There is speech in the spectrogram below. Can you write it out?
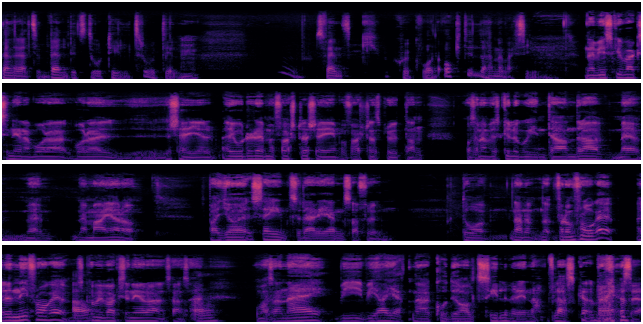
generellt sett väldigt stor tilltro till Mm. svensk sjukvård och till det här med vaccin. När vi skulle vaccinera våra, våra eh, tjejer, jag gjorde det med första tjejen på första sprutan. Och sen när vi skulle gå in till andra med, med, med Maja då. Så bara, jag, säg inte sådär igen, sa frun. Då, när de, för de frågar ju, eller ni frågar ju, ska vi vaccinera? Så här, så här. Ja. Och man sa nej, vi, vi har gett några kodialt silver i nappflaska, brukar jag säga.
